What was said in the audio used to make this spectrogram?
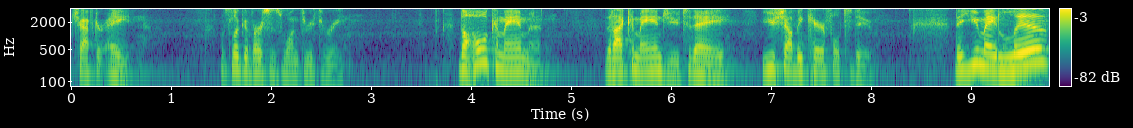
chapter 8. Let's look at verses 1 through 3. The whole commandment that I command you today, you shall be careful to do, that you may live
